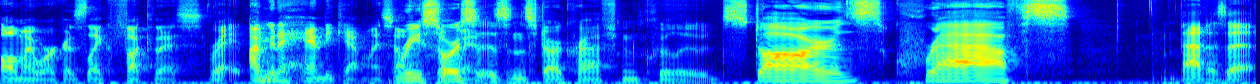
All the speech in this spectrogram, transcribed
all my workers. Like fuck this. Right. I'm And gonna handicap myself. and still win. Resources in StarCraft include stars, crafts. That is it.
